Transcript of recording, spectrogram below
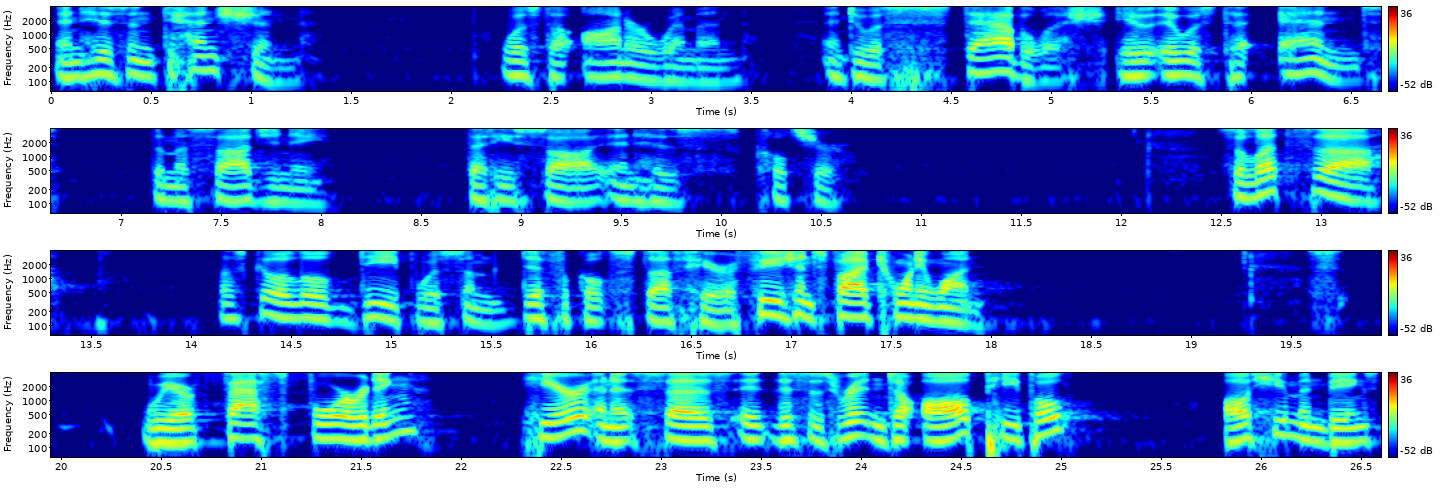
And his intention was to honor women and to establish it, it was to end the misogyny that he saw in his culture. So let's, uh, let's go a little deep with some difficult stuff here. Ephesians 5.21. we are fast forwarding here, and it says it, this is written to all people, all human beings.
